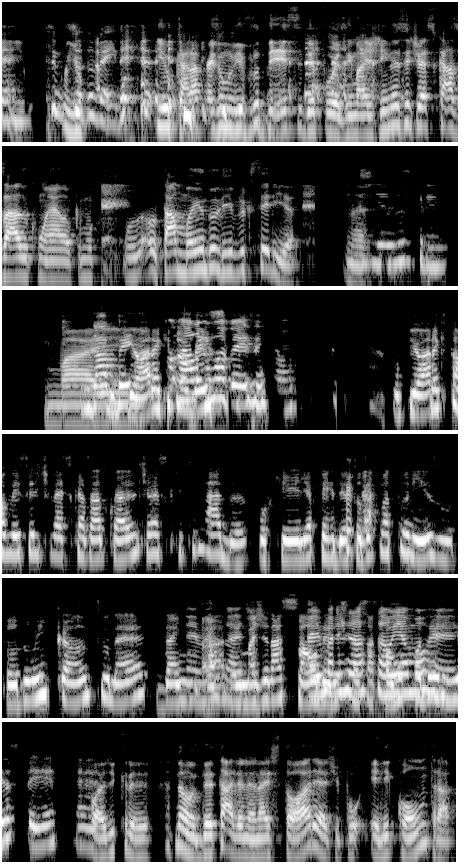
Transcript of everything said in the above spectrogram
É, e, tudo e bem, né? E o cara fez um livro desse depois. Imagina se tivesse casado com ela, como, o, o, tamanho do livro que seria. Né? Jesus Cristo. Mas. Ainda bem pior é que talvez. Uma vez, então. O pior é que talvez se ele tivesse casado com ela, ele não tivesse escrito nada, porque ele ia perder todo o platonismo, todo o encanto, né, da, é da, da imaginação a dele imaginação de pensar como poderia ser. É. Pode crer. Não, detalhe, né, na história, tipo, ele contra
